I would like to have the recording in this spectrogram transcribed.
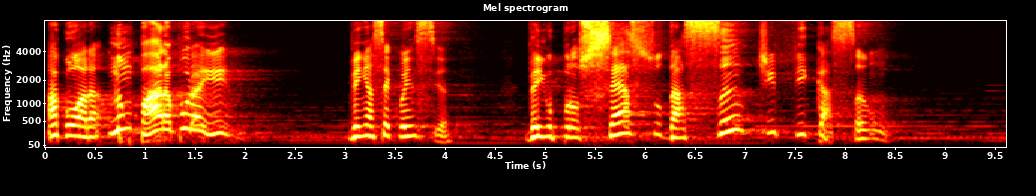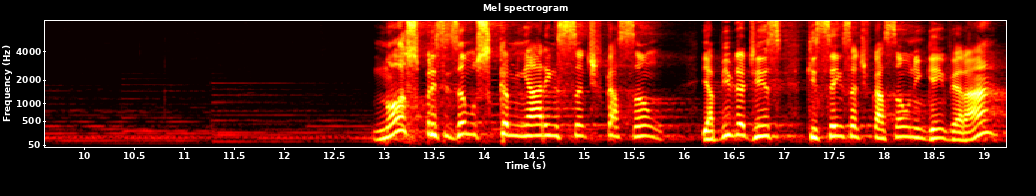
Agora, não para por aí, vem a sequência, vem o processo da santificação. Nós precisamos caminhar em santificação, e a Bíblia diz que sem santificação ninguém verá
